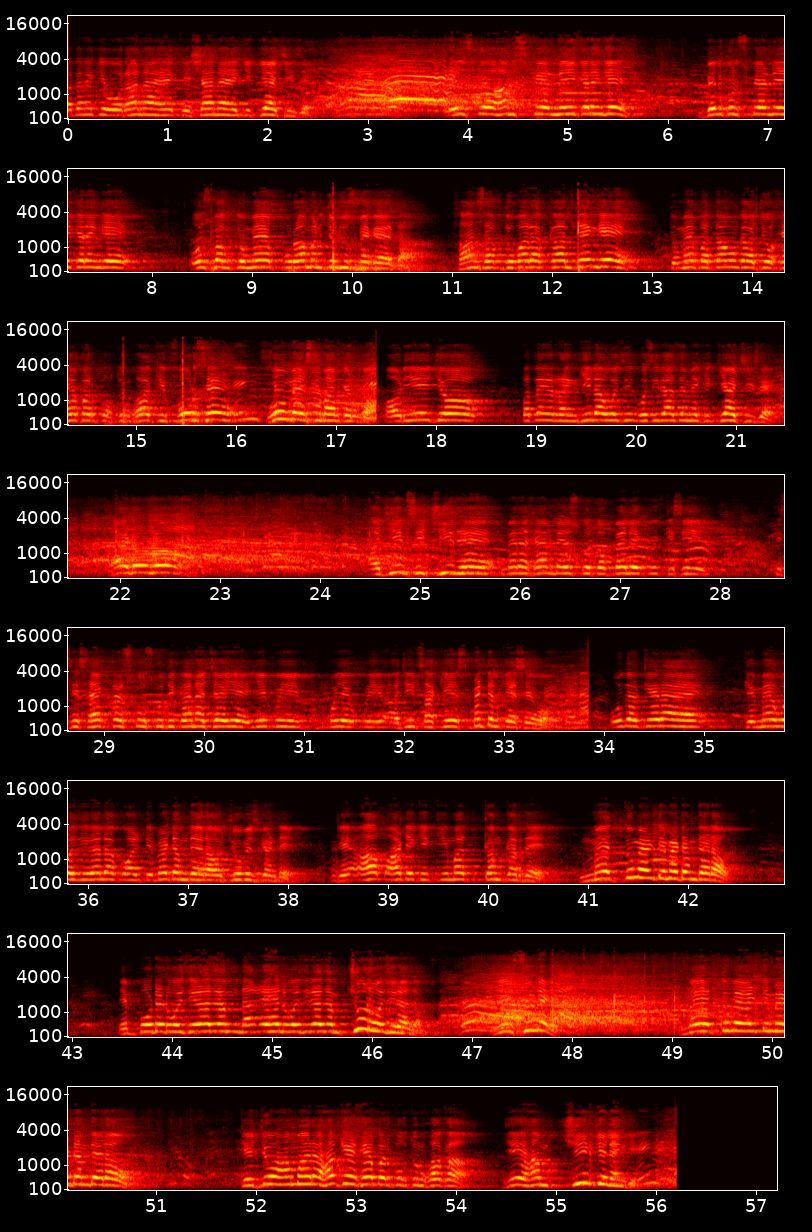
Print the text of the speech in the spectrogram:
पता नहीं कि वो राना है कि शाना है कि क्या चीज़ है। इसको हम स्पेयर नहीं करेंगे, बिल्कुल स्पेयर नहीं करेंगे। उस वक्त तो मैं पुरामन जुलूस में गया था। खान साहब दोबारा कॉल देंगे तो मैं बताऊँगा जो खैबर पुख्तनख्वा की फोर्स है, वो मैं इस्तेमाल करूँगा। और ये जो पता नहीं रंगीला वज़ीर आज़म है कि क्या चीज़ है? आई डोंट नो अजीब सी चीज़ है। मेरे ख्याल में इसको तो पहले किसी किसी सेक्टर्स को उसको दिखाना चाहिए। ये कोई मुझे कोई अजीब सा केस मेंटल केस है वो। उधर कह रहा है कि मैं वज़ीर अला को अल्टीमेटम दे रहा हूँ चौबीस घंटे कि आप आटे की कीमत कम कर दे। मैं तुम्हें अल्टीमेटम दे रहा हूँ। इम्पोर्टेड वज़ीर आज़म, नाअहल वज़ीर आज़म, चोर वज़ीर आज़म। ये सुने। मैं तुम्हें अल्टीमेटम दे रहा हूँ कि जो हमारा हक है खैबर पुख्तनख्वा का, ये हम छीन के लेंगे।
